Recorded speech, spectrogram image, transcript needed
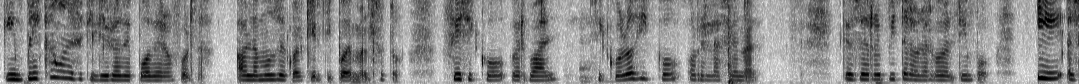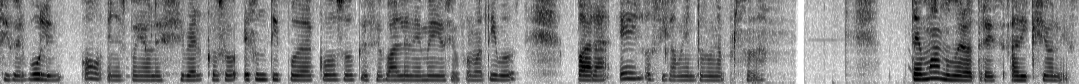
que implica un desequilibrio de poder o fuerza. Hablamos de cualquier tipo de maltrato físico, verbal, psicológico o relacional que se repite a lo largo del tiempo. Y el ciberbullying, o en español el ciberacoso, es un tipo de acoso que se vale de medios informativos para el hostigamiento de una persona. Tema número 3. Adicciones.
